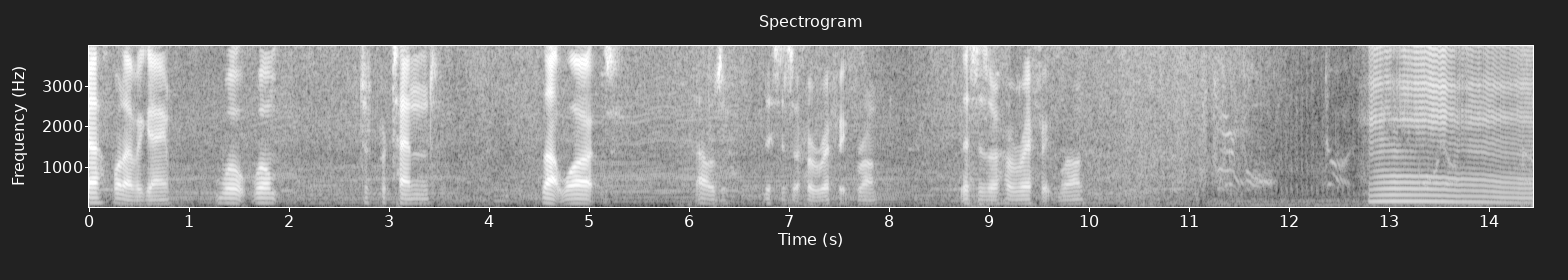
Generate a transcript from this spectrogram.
Yeah, whatever game. We'll we'll just pretend that worked. That was a, this is a horrific run. This is a horrific run. Hmm.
